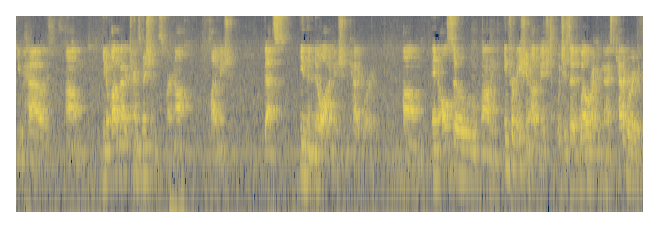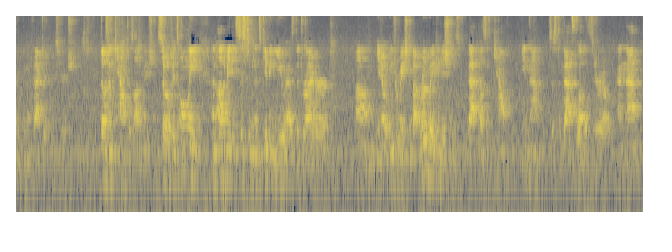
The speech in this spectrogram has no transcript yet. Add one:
you have, um, you know, automatic transmissions are not automation. That's in the no automation category. Um, and also um, information automation, which is a well-recognized category within human factors research, doesn't count as automation. So if it's only an automated system that's giving you as the driver, um, you know, information about roadway conditions, that doesn't count in that system. That's level zero, and that,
